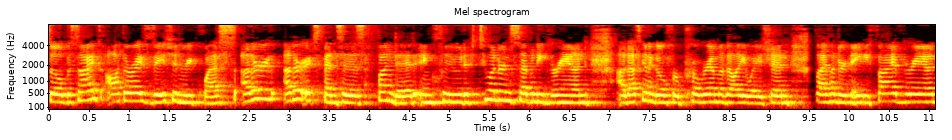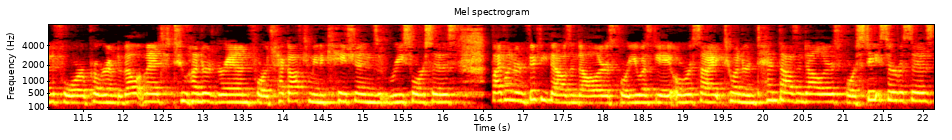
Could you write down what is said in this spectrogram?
So besides authorization requests, other, other expenses funded include 270 grand. Uh, that's going to go for program evaluation, 585 grand for program development, 200 grand for checkoff communications resources, $550,000 for USDA oversight, $210,000 for state services,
